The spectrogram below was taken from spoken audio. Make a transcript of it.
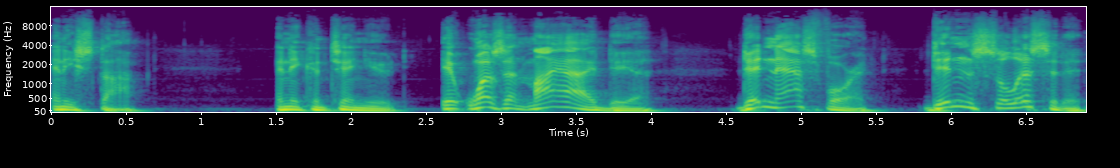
and he stopped. And he continued, it wasn't my idea didn't ask for it, didn't solicit it.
